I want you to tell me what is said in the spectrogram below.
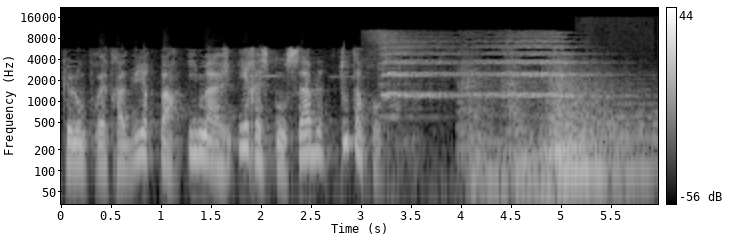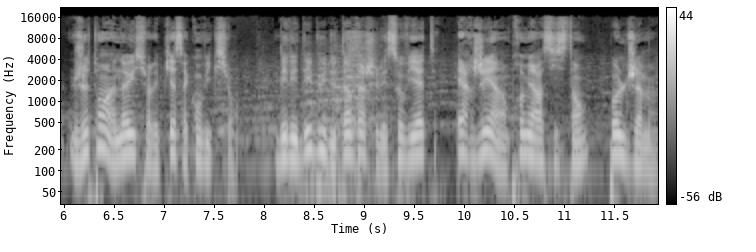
que l'on pourrait traduire par image irresponsable, tout un programme. Jetons un œil sur les pièces à conviction. Dès les débuts de Tintin chez les soviets, Hergé a un premier assistant, Paul Jamin.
